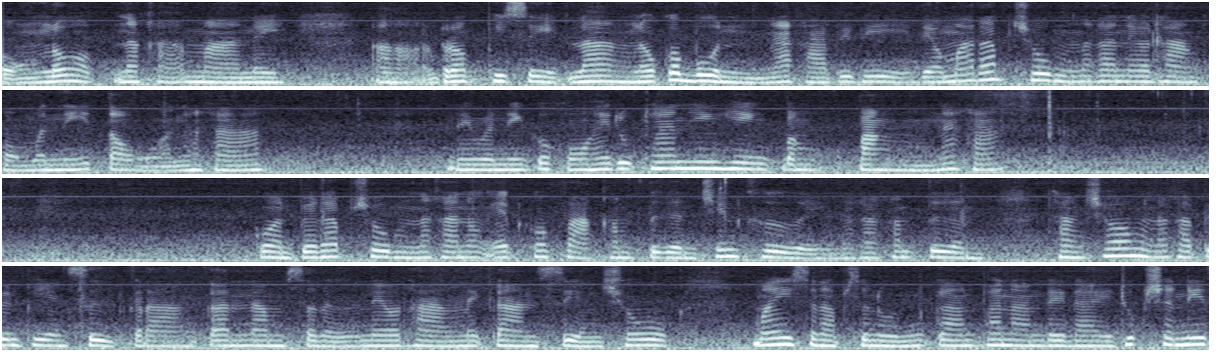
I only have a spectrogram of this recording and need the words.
2 รอบนะคะ มาในอารอบพิเศษล่างแล้วก็บนนะคะพี่ๆ เดี๋ยวมารับชมนะคะแนวทางของวันนี้ต่อนะคะ ในวันนี้ก็ขอให้ทุกท่านเฮงๆปังๆนะคะ ก่อนไปรับชมนะคะน้องเอสก็ฝากคำเตือนเช่นเคยนะคะคำเตือนทางช่องนะคะเป็นเพียงสื่อกลางการนำเสนอแนวทางในการเสี่ยงโชค ไม่สนับสนุนการพนันใด ๆ ทุกชนิด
